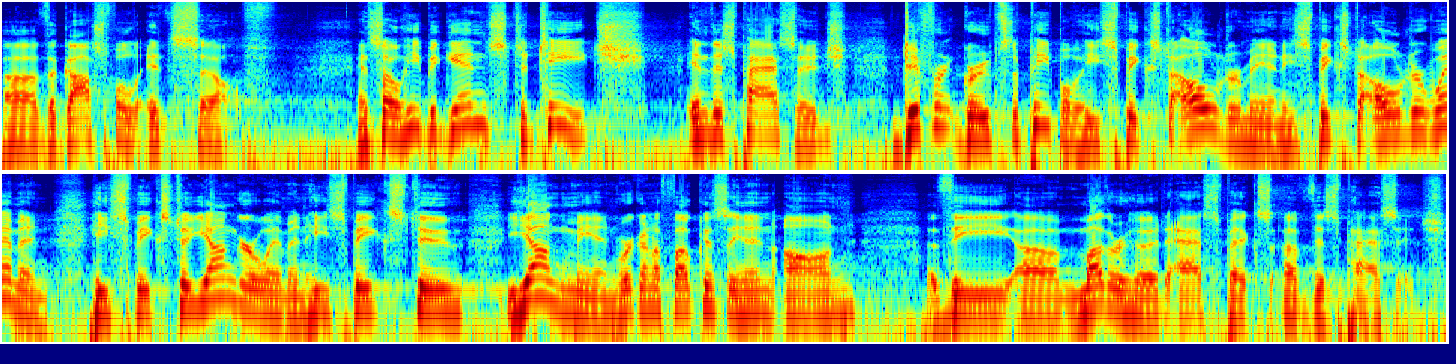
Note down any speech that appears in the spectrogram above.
uh, the gospel itself. And so he begins to teach in this passage different groups of people. He speaks to older men, he speaks to older women, he speaks to younger women, he speaks to young men. We're going to focus in on the uh, motherhood aspects of this passage.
